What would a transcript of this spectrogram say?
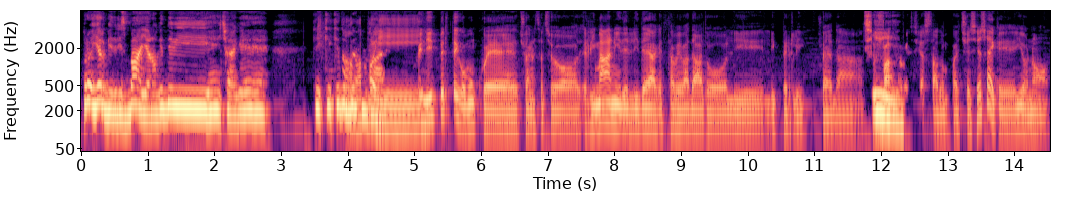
Però gli arbitri sbagliano, che devi... cioè che... Che, che, che dobbiamo no, poi... Quindi per te comunque, cioè nel senso, rimani dell'idea che ti aveva dato lì, lì per lì? Cioè da, sì. sul fatto che sia stato un po' eccessivo. Sai che io no.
